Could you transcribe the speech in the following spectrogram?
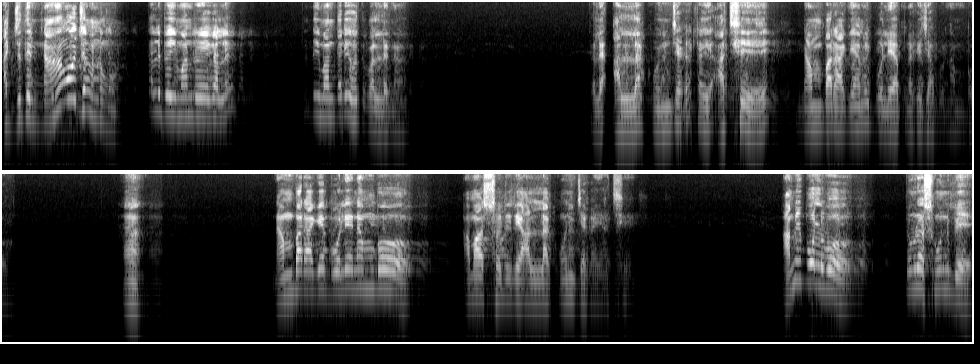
আর যদি নাও জানো, তাহলে বেঈমান রয়ে গেলে ইমানদারি হতে পারলে না। তাহলে আল্লাহ কোন জায়গাটায় আছে, নাম্বার আগে আমি বলে আপনাকে যাব, নামবো। হ্যাঁ। নাম্বার আগে বলে নামবো, আমার শরীরে আল্লাহ কোন জায়গায় আছে। আমি বলব, তোমরা শুনবে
